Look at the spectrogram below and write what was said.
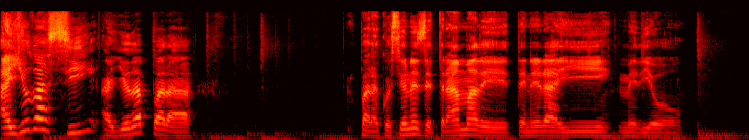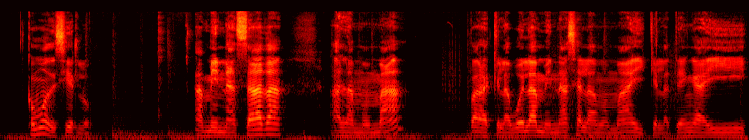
Ayuda sí, ayuda para para cuestiones de trama de tener ahí medio ¿cómo decirlo? amenazada a la mamá para que la abuela amenace a la mamá y que la tenga ahí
